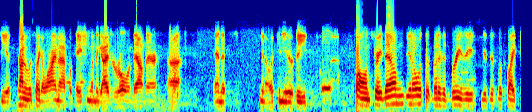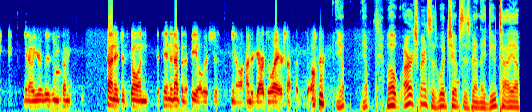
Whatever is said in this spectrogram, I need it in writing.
see it kind of looks like a lime application when the guys are rolling down there, uh, and it's you know it can either be falling straight down, you know, with it, but if it's breezy, it just looks like you know you're losing some tonnage. It's going, it's ending up in the field. It's just you know a hundred yards away or something. So Yep. Yep. Well, our experience with wood chips has been they do tie up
